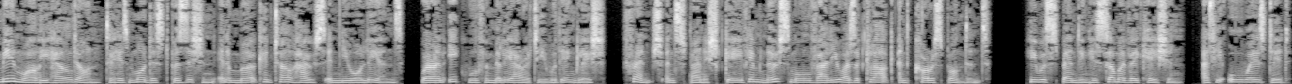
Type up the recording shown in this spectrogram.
Meanwhile he held on to his modest position in a mercantile house in New Orleans, where an equal familiarity with English, French and Spanish gave him no small value as a clerk and correspondent. He was spending his summer vacation, as he always did,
